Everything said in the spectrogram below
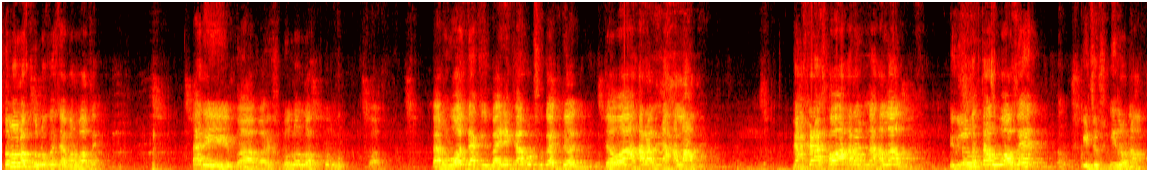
ষোলো লক্ষ লোক হয়েছে আমার ওয়াজে। আরে বাবা ষোলো লক্ষ তার ওয়াজটা কি, বাইরে কাপড় শুকায় দেওয়া- হারাম না হালাল? কাঁকড়া খাওয়া হারাম না হালাল? এগুলো হলো তার ওয়াজের কিছু ছিল না।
